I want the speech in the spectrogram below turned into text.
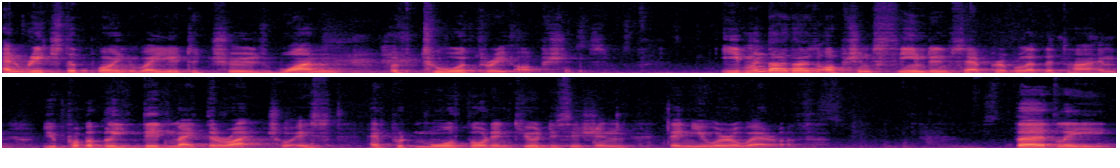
and reached the point where you had to choose one of two or three options. Even though those options seemed inseparable at the time, you probably did make the right choice and put more thought into your decision than you were aware of. Thirdly,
